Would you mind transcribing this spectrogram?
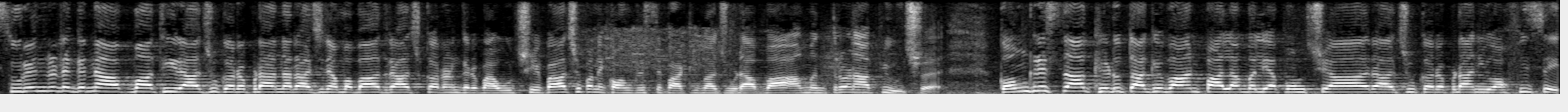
સુરેન્દ્રનગરના આપમાંથી રાજુ કરપડાના રાજીનામા બાદ રાજકારણ ગરમાવું છે. ભાજપ અને કોંગ્રેસે પાર્ટીમાં જોડાવવા આમંત્રણ આપ્યું છે. કોંગ્રેસના ખેડૂત આગેવાન પાલામલિયા પહોંચ્યા. રાજુ કરપડાની ઓફિસે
